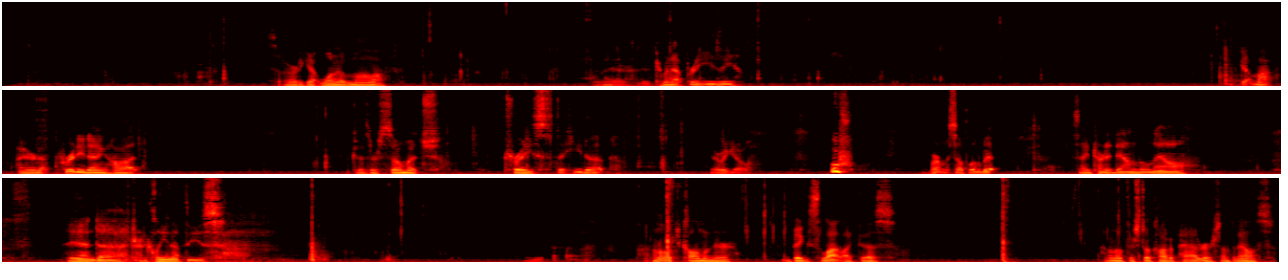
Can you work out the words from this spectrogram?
So I already got one of them off. There, they're coming out pretty easy. Got my iron up pretty dang hot because there's so much trace to heat up. There we go. Oof! Burnt myself a little bit. So I can turn it down a little now. And uh, try to clean up these. I don't know what you call them when they're a big slot like this. I don't know if they're still called a pad or something else.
